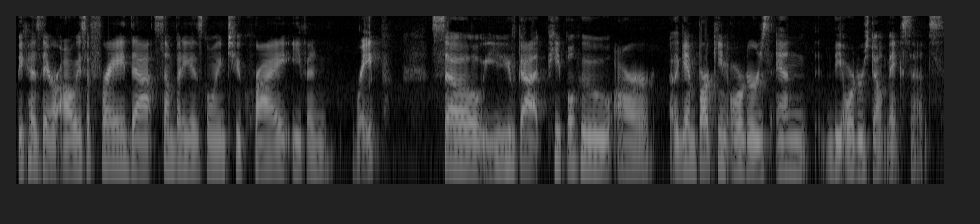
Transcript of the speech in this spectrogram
because they're always afraid that somebody is going to cry, even rape. So you've got people who are, again, barking orders and the orders don't make sense.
